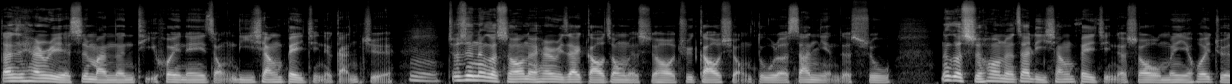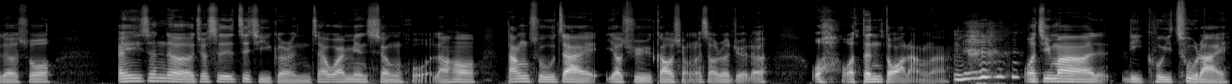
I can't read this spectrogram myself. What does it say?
但是 Henry 也是蛮能体会那一种离乡背景的感觉。嗯，就是那个时候呢，Henry 在高中的时候去高雄读了三年的书。那个时候呢，在离乡背景的时候，我们也会觉得说。哎，真的就是自己一个人在外面生活，然后当初在要去高雄的时候，就觉得哇，我登大人啊！我起码离开出来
